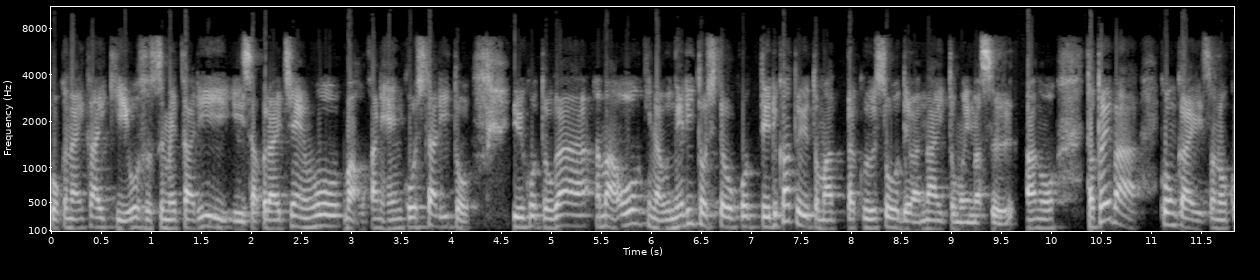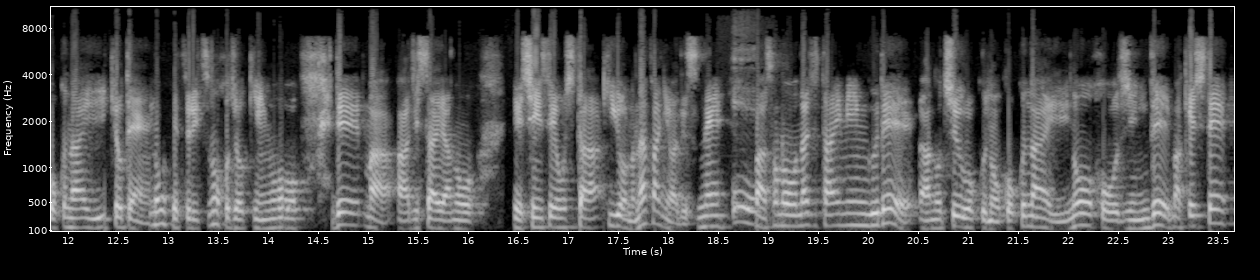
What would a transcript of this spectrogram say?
国内回帰を進めたり、サプライチェーンをまあ他に変更したりということが、まあ、大きなうねりとして起こっているかというと全くそうではないと思います。あの例えば今回その国内拠点の設立の補助金を、で、まあ、実際、あの、申請をした企業の中にはですね、えー、まあ、その同じタイミングで、あの、中国の国内の法人で、まあ、決して、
